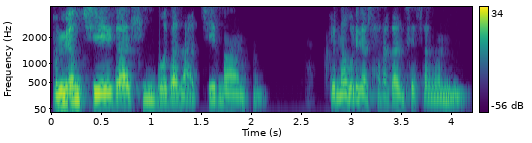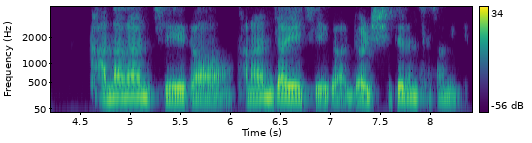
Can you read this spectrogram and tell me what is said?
분명 지혜가 힘보다 낫지만, 그러나 우리가 살아간 세상은 가난한 지혜가, 가난한 자의 지혜가 멸시되는 세상입니다.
